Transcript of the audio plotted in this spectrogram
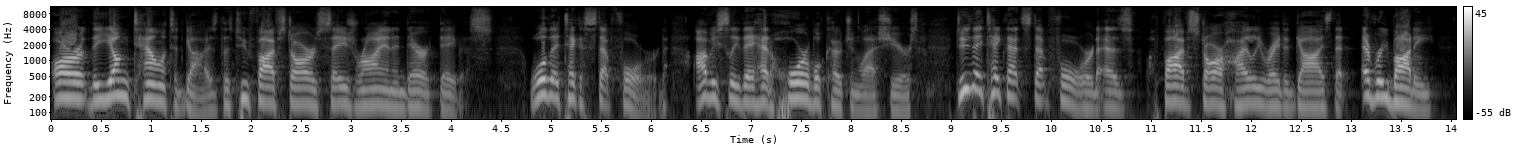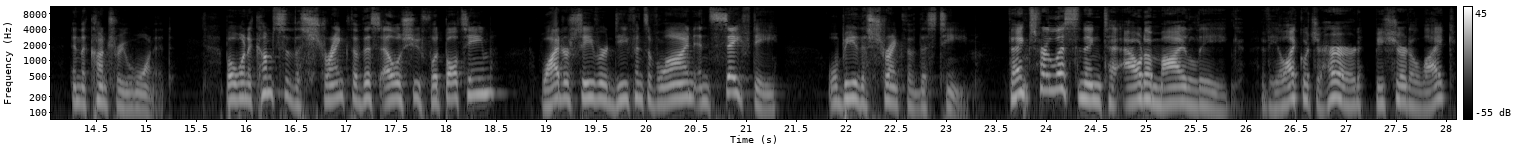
are the young, talented guys, the two five stars, Sage Ryan and Derrick Davis. Will they take a step forward? Obviously, they had horrible coaching last year. Do they take that step forward as five star, highly rated guys that everybody in the country wanted? But when it comes to the strength of this LSU football team, wide receiver, defensive line, and safety will be the strength of this team. Thanks for listening to Out of My League. If you like what you heard, be sure to like,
